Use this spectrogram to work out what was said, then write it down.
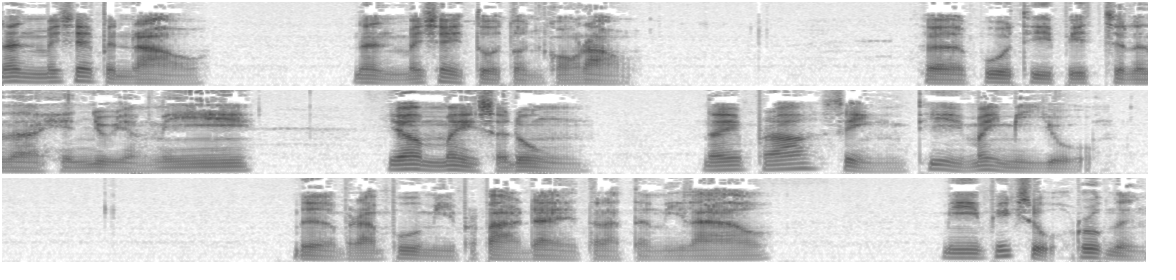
นั่นไม่ใช่เป็นเรา นั่นไม่ใช่ตัวตนของเรา เธอผู้ที่พิจารณาเห็นอยู่อย่างนี้ ย่อมไม่สะดุ้งในพระสิ่งที่ไม่มีอยู่ เมื่อพระผู้มีพระภาคได้ตรัสดังนี้แล้ว มีภิกษุรูปหนึ่ง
